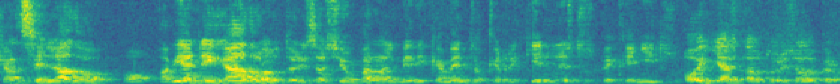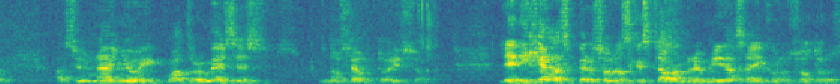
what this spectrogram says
cancelado o había negado la autorización para el medicamento que requieren estos pequeñitos. Hoy ya está autorizado, pero hace un año y cuatro meses no se autorizó. Le dije a las personas que estaban reunidas ahí con nosotros,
